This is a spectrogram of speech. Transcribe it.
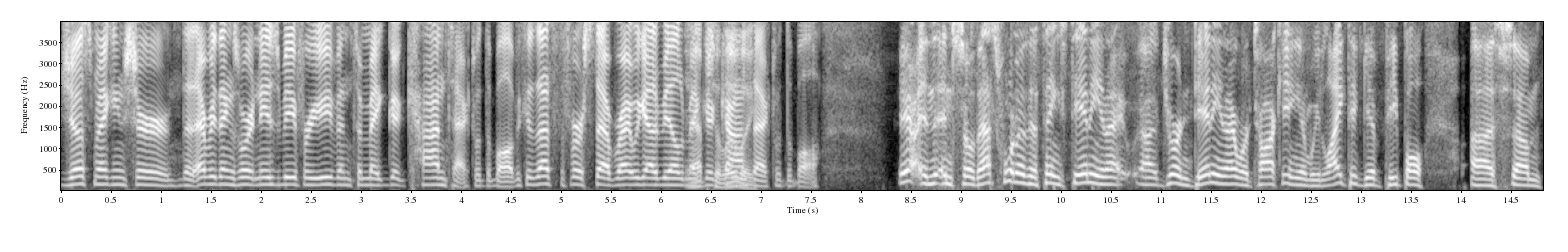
just making sure that everything's where it needs to be for you even to make good contact with the ball. Because that's the first step, right? We got to be able to make Absolutely. good contact with the ball. Yeah, and, and so that's one of the things Danny and I, uh, Jordan, Danny and I were talking, and we like to give people uh, some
